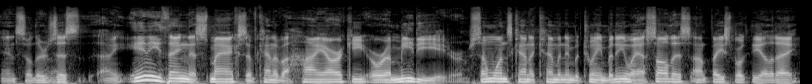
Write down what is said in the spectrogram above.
And so there's just I mean, anything that smacks of kind of a hierarchy or a mediator. Someone's kind of coming in between. But anyway, I saw this on Facebook the other day.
